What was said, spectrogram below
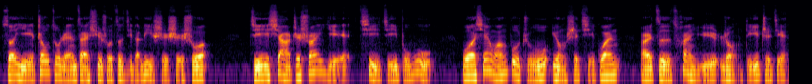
所以，周族人在叙述自己的历史时说：“即夏之衰也，气急不悟。我先王不竹，用事其官，而自窜于戎狄之间。”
